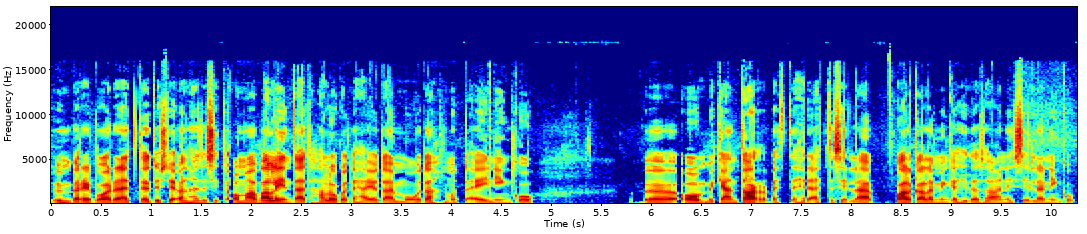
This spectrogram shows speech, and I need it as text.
ympäri vuoden. että tietysti onhan se sitten oma valinta, että haluuko tehdä jotain muuta, mutta ei niinku, ö, ole mikään tarve tehdä, että sillä palkalla, minkä sitä saa, niin sillä niinku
